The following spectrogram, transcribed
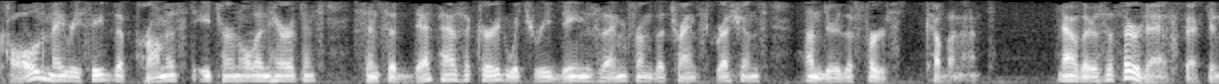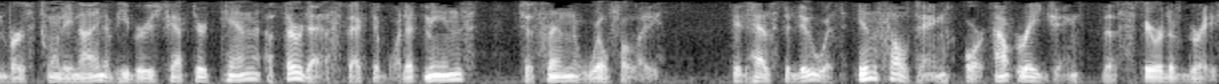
called may receive the promised eternal inheritance, since a death has occurred which redeems them from the transgressions under the first covenant. Now there's a third aspect in verse 29 of Hebrews chapter 10, a third aspect of what it means to sin willfully. It has to do with insulting or outraging the Spirit of grace.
